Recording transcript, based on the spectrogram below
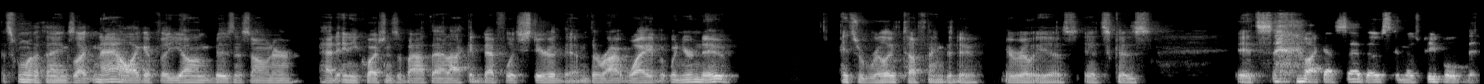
that's one of the things like now, like if a young business owner had any questions about that, I could definitely steer them the right way. But when you're new, it's a really tough thing to do. It really is. It's because it's like I said, those and those people that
